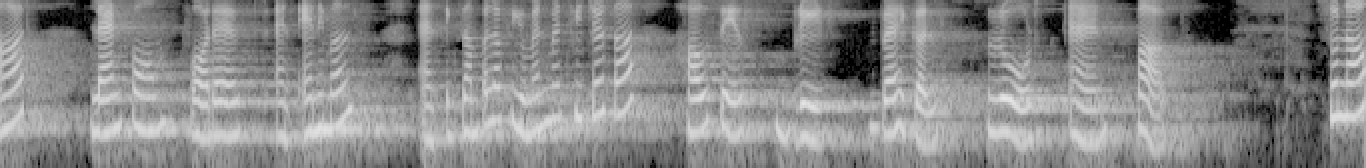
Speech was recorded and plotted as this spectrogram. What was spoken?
are landform, forest and animals. And example of human-made features are houses, bridges, vehicles, roads and parks. So now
